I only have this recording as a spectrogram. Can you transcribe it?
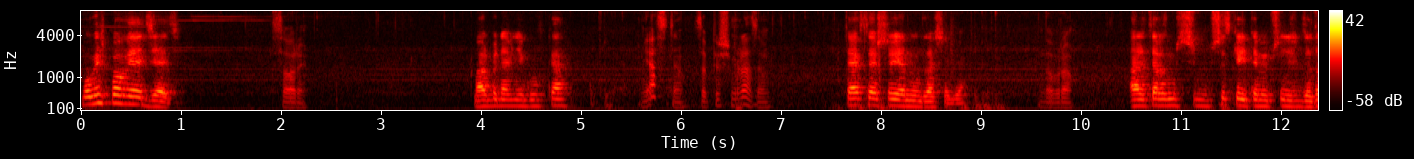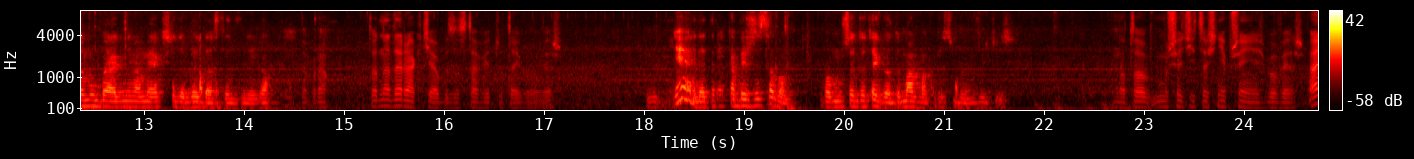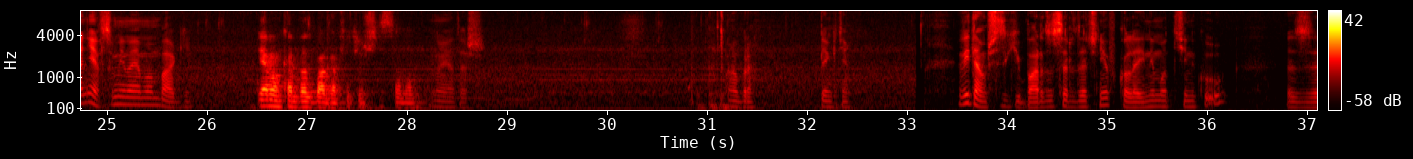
Mogłeś powiedzieć. Sorry. Masz bynajmniej główkę? Jasne, za pierwszym razem. To ja chcę jeszcze jedną dla siebie. Dobra, Ale teraz musisz wszystkie itemy przynieść do domu, bo jak nie mamy jak się do- wydostać z niego. dobra. To nederakcie aby zostawię tutaj, bo wiesz. Nie, Netheraka bierz ze sobą, bo muszę do tego, do Magma Crucible wrzucić. No to muszę ci coś nie przynieść, bo wiesz. A nie, w sumie ja mam bagi. Ja mam canvas baga przecież z sobą. No ja też. Dobra, pięknie. Witam wszystkich bardzo serdecznie w kolejnym odcinku z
